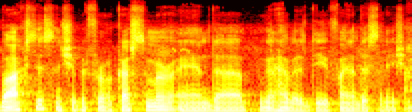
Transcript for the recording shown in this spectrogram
box this and ship it for our customer, and uh, we're going to have it at the final destination.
